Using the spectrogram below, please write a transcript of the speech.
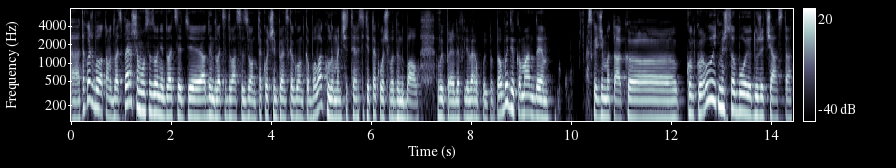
Е, Також було там в 21-му сезоні, 21-22 сезон, також чемпіонська гонка була, коли Манчестер Сіті також в один бал випередив Ліверпуль. Тобто обидві команди, скажімо так, е, конкурують між собою дуже часто.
